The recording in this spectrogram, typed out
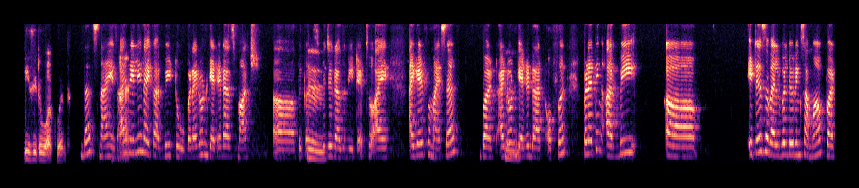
easy to work with. That's nice. I I, really like arbi too, but I don't get it as much uh, because hmm, Vijay doesn't eat it. So I I get it for myself, but I don't hmm, get it that often. But I think arbi uh, it is available during summer, but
